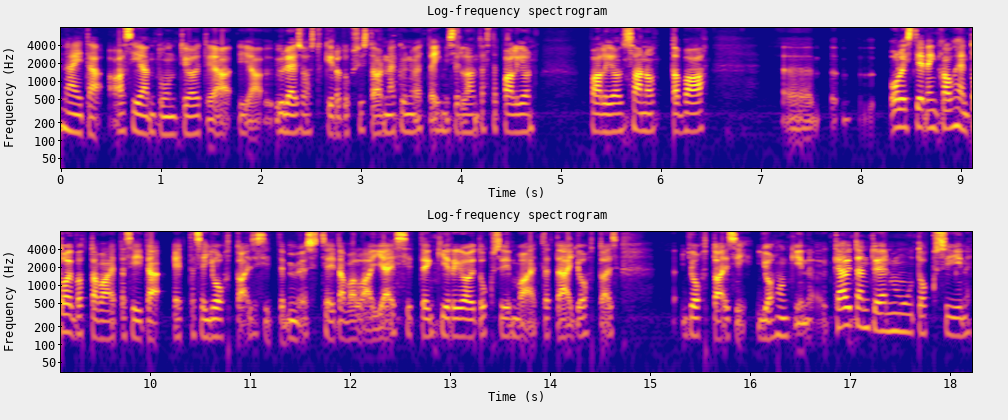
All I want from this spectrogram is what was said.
näitä asiantuntijoita ja, ja yleisöastokirjoituksista on näkynyt, että ihmisillä on tästä paljon – paljon sanottavaa. Ö, olisi tietenkin kauhean toivottavaa, että, siitä, että se johtaisi sitten myös, että se ei tavallaan jäisi sitten kirjoituksiin, vaan että tämä johtaisi, johtaisi johonkin käytäntöjen muutoksiin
